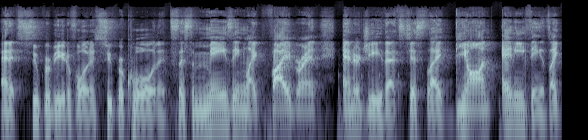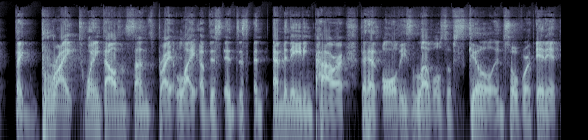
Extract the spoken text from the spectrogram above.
And it's super beautiful and it's super cool. And it's this amazing, like vibrant energy that's just like beyond anything. It's like, like bright 20,000 suns, bright light of this, this an emanating power that has all these levels of skill and so forth in it.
